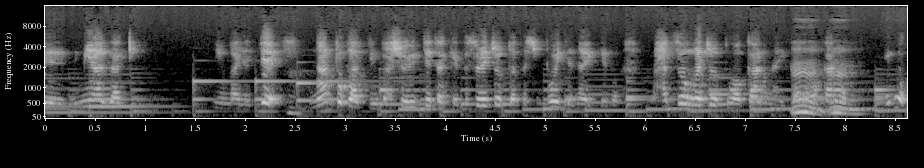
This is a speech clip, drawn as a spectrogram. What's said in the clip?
えー宮崎に生まれて、なんとかっていう場所言ってたけどそれちょっと私覚えてないけど発音がちょっと分かんないかうんら分かんないけど、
